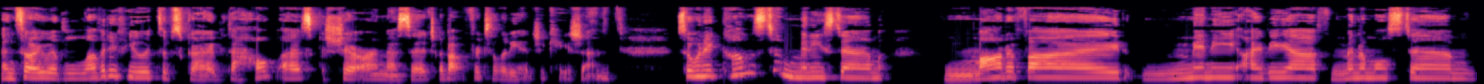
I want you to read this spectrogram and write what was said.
And so I would love it if you would subscribe to help us share our message about fertility education. So when it comes to mini stim, modified, mini IVF, minimal stim,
